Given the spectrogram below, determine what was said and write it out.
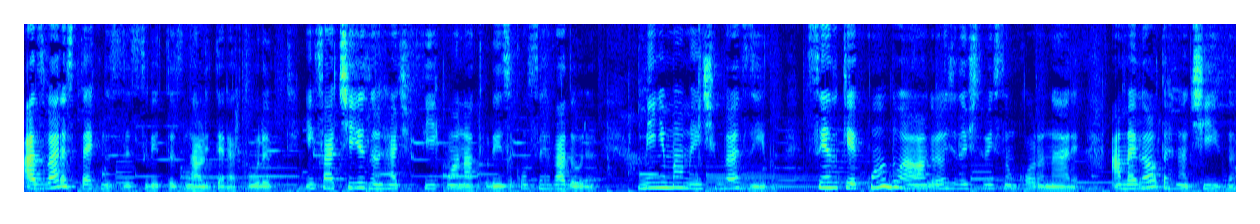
As várias técnicas descritas na literatura enfatizam e ratificam a natureza conservadora, minimamente invasiva, sendo que quando há uma grande destruição coronária, a melhor alternativa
